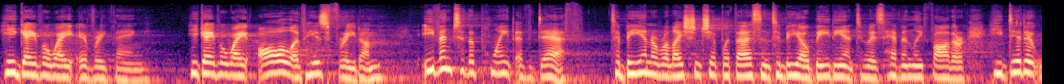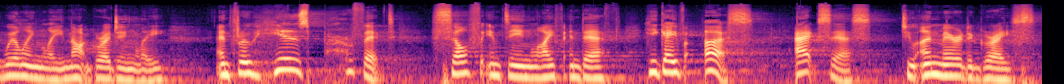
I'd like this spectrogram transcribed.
He gave away everything, He gave away all of His freedom, even to the point of death, to be in a relationship with us and to be obedient to His Heavenly Father. He did it willingly, not grudgingly. And through His perfect, self emptying life and death, He gave us access to unmerited grace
